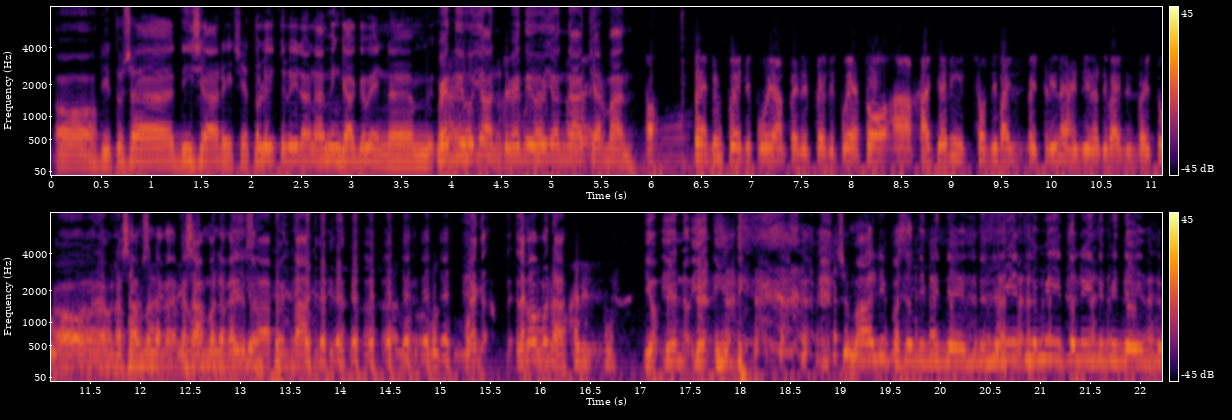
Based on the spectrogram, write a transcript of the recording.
Oo. dito sa DCRH. Eh, tuloy-tuloy lang namin gagawin. Ah, Pwede ho yun. Pwede ho yun, na Okay. Chairman. Ah, pwedeng pwede po yan, pwede pwede po yan. So, uh, Kajeri, so divided by 3 na, hindi na divided by 2. Oo, Ah, wala- kasama na- kasama, kasama na kayo sa kwentahan dito. Teka, muna. Yun, yun, yun, hindi. Sumali pa sa dividendo. Lumiit, lumiit tuloy yung dividendo.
